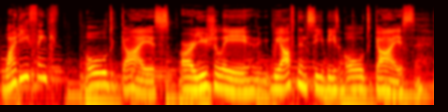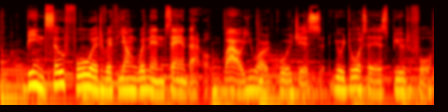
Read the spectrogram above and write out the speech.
why do you think old guys are usually. We often see these old guys being so forward with young women, saying that, oh, wow, you are gorgeous, your daughter is beautiful.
